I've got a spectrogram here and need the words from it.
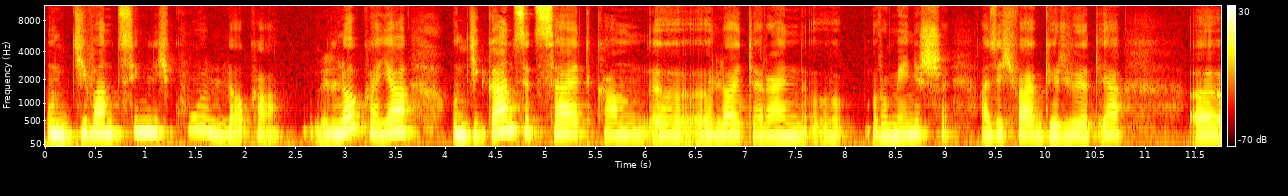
Und die waren ziemlich cool, locker. Locker, ja. Und die ganze Zeit kamen äh, Leute rein, äh, rumänische. Also ich war gerührt, ja. Äh,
